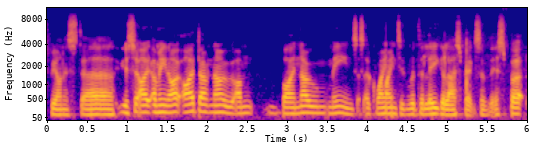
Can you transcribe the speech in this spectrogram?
to be honest. Uh, you see, I, I mean, I, I don't know. I'm by no means acquainted with the legal aspects of this, but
